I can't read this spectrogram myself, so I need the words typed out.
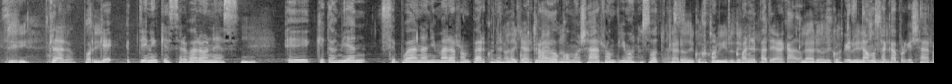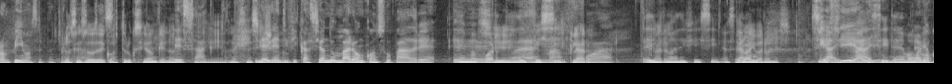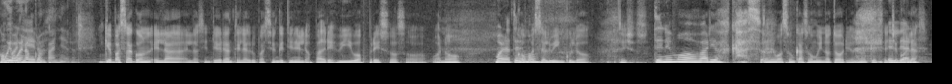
Sí. Claro, porque tienen que ser varones Mm. eh, que también se puedan animar a romper con el A patriarcado como ya rompimos nosotros. Claro, de construir, Con, de con con- el patriarcado. Claro, de Porque construir estamos ese- acá porque ya rompimos el patriarcado. Proceso de construcción que no es, Exacto. eh, no es sencillo. la ¿no? identificación de un varón con su padre Es más fuerte, Sí. es difícil. más Claro. fuerte. Es Claro. más difícil. o sea, Pero hay varones. Sí, hay, hay, sí, tenemos varios muy buenos compañeros. compañeros. ¿Y qué pasa con la- los integrantes de la agrupación que tienen los padres vivos, presos o, o no? Bueno, tenemos, ¿Cómo es el vínculo de ellos? tenemos varios casos. Tenemos un caso muy notorio, ¿no? Que es el, El Checolás.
